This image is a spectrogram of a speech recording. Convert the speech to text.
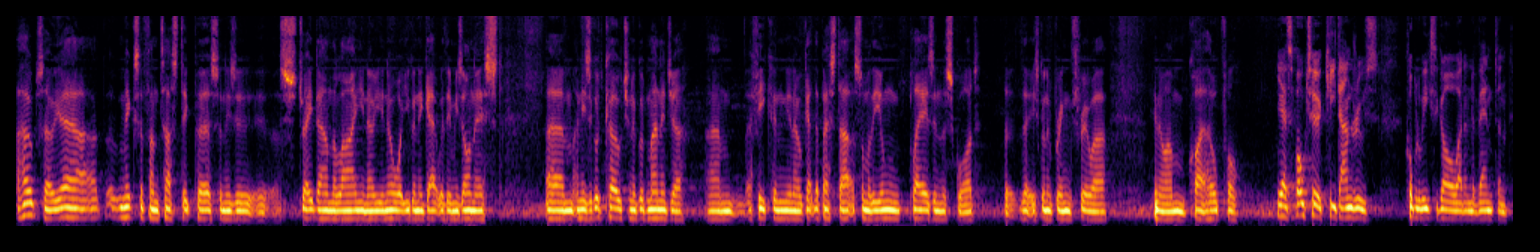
I hope so. Yeah, Mick's a fantastic person. He's a, a straight down the line. You know, you know what you're going to get with him. He's honest. um, and he's a good coach and a good manager. Um, if he can, you know, get the best out of some of the young players in the squad that, that he's going to bring through, uh, you know, I'm quite hopeful. Yeah, I spoke to Keith Andrews a couple of weeks ago at an event, and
